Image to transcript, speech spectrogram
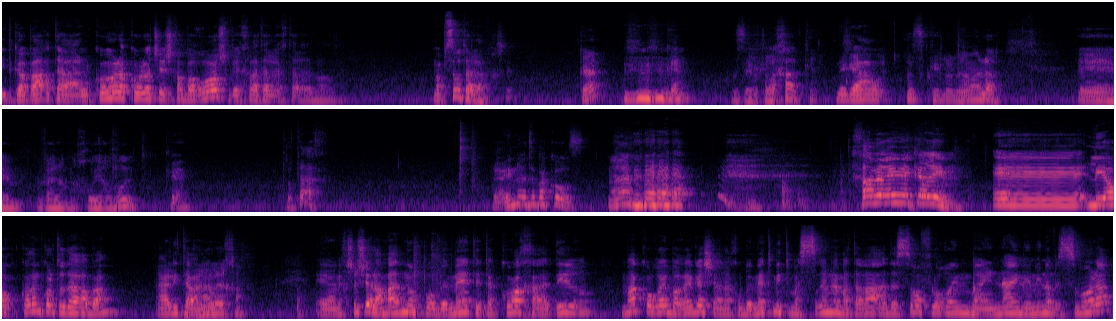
התגברת על כל הקולות שיש לך בראש והחלטת ללכת על הדבר הזה. מבסוט עליו. כן, כן. זה אותו אחד, כן. לגמרי. אז כאילו, למה לא? אה, ועל המחויבות. כן. תותח. ראינו את זה בקורס. אה, חברים יקרים, אה, ליאור, קודם כל תודה רבה. היה לי תודה תענוג. לך. אה, אני חושב שלמדנו פה באמת את הכוח האדיר, מה קורה ברגע שאנחנו באמת מתמסרים למטרה עד הסוף, לא רואים בעיניים ימינה ושמאלה,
